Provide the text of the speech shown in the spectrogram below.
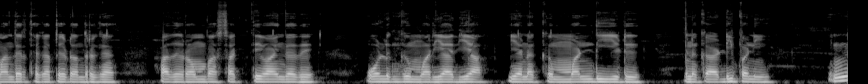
மந்திரத்தை கற்றுக்கிட்டு வந்திருக்கேன். அது ரொம்ப சக்தி வாய்ந்தது. ஒழுங்கு மரியாதையாக எனக்கு மண்டியிடு. எனக்கு அடிப்பணி என்ன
